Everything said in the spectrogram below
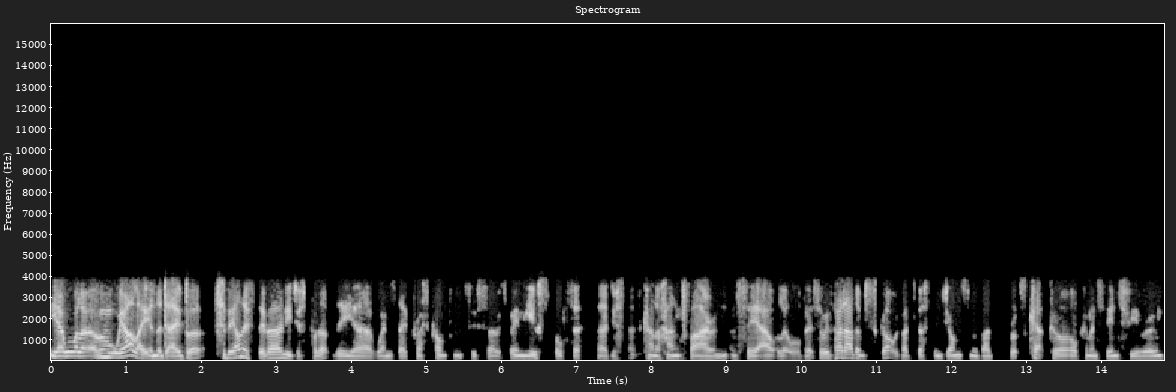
Yeah, well, um, we are late in the day, but to be honest, they've only just put up the uh, Wednesday press conferences, so it's been useful to uh, just kind of hang fire and, and see it out a little bit. So we've had Adam Scott, we've had Dustin Johnson, we've had Brooks Koepka all come into the interview room.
